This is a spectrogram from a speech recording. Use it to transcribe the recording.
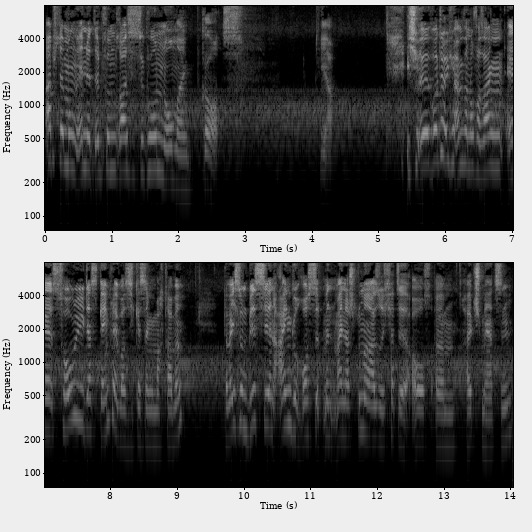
Abstimmung endet in 35 Sekunden. Oh mein Gott. Ja. Ich äh, wollte euch einfach noch was sagen. Äh, sorry, das Gameplay, was ich gestern gemacht habe. Da war ich so ein bisschen eingerostet mit meiner Stimme. Also ich hatte auch ähm, Halsschmerzen.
